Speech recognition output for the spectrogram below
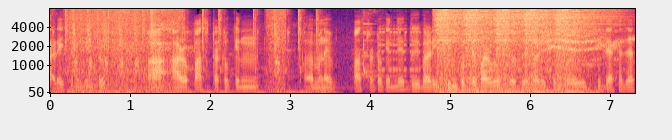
আর এখানে কিন্তু আরও পাঁচটা টোকেন মানে পাঁচটা টোকেন দিয়ে দুইবার স্পিন করতে পারব। তো দুইবার স্পিন করে দিচ্ছি দেখা যাক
